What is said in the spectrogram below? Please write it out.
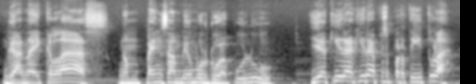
Nggak naik kelas, ngempeng sampai umur 20. Ya kira-kira seperti itulah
